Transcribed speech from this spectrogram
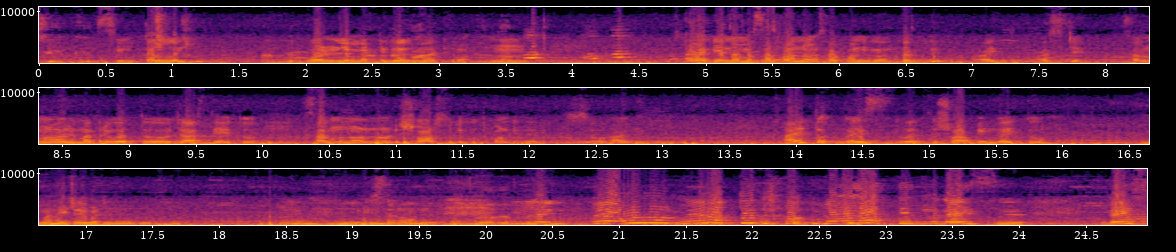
silk silk ಅಲ್ಲ ಇದು. ಒಳ್ಳೆ ಮೆಟೀರಿಯಲ್ ಮಾತ್ರ. ಹ್ಮ್. ಹಾಗೆ ನಮ್ಮ ಸಫಾನ್ ಸಫಾನಿಗೆ ಒಂದು ತೆಗ್ದು. ಆಯ್ತು ಅಷ್ಟೇ. ಸಲ್ಮಾನ್ ಅವ್ರಿಗೆ ಮಾತ್ರ ಇವತ್ತು ಜಾಸ್ತಿ ಆಯ್ತು. ಸಲ್ಮಾನ್ ಅವ್ರು ನೋಡಿ ಶಾರ್ಟ್ಸ್ ಅಲ್ಲಿ ಕುತ್ಕೊಂಡಿದ್ದಾರೆ. ಸೊ ಹಾಗೆ. ಆಯ್ತು ಗೈಸ್ ಇವತ್ತು ಶಾಪಿಂಗ್ ಆಯ್ತು. ಮೇಲೆ ಹತ್ತಿದ್ಲು ಮೇಲೆ ಹತ್ತಿದ್ಲು ಗೈಸ್ ಗೈಸ್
